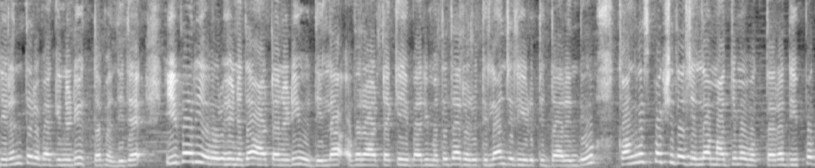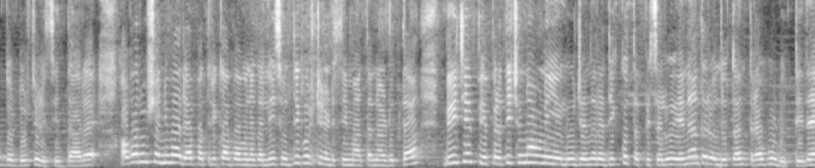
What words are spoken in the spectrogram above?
ನಿರಂತರವಾಗಿ ನಡೆಯುತ್ತಾ ಬಂದಿದೆ. ಈ ಬಾರಿ ಅವರು ಹೆಣದ ಆಟ ನಡೆಯುವುದಿಲ್ಲ. ಅವರ ಆಟಕ್ಕೆ ಈ ಬಾರಿ ಮತದಾರರು ತಿಲಾಂಜಲಿ ಇಡುತ್ತಿದ್ದಾರೆಂದು ಕಾಂಗ್ರೆಸ್ ಪಕ್ಷದ ಜಿಲ್ಲಾ ಮಾಧ್ಯಮ ವಕ್ತಾರ ದೀಪಕ್ ದೊಡ್ಡೂರ್ ತಿಳಿಸಿದ್ದಾರೆ. ಅವರು ಶನಿವಾರ ಪತ್ರಿಕಾ ಭವನದಲ್ಲಿ ಸುದ್ದಿಗೋಷ್ಠಿ ನಡೆಸಿ ಮಾತನಾಡುತ್ತಾ, ಬಿಜೆಪಿ ಪ್ರತಿ ಚುನಾವಣೆಯಲ್ಲೂ ಜನರ ದಿಕ್ಕು ತಪ್ಪಿಸಲು ಏನಾದರೊಂದು ತಂತ್ರ ಹೂಡುತ್ತಿದೆ.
